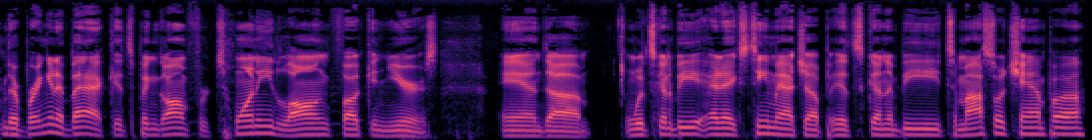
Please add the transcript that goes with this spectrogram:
They're bringing it back. It's been gone for 20 long fucking years. And uh, what's going to be NXT matchup? It's going to be Tommaso Ciampa,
